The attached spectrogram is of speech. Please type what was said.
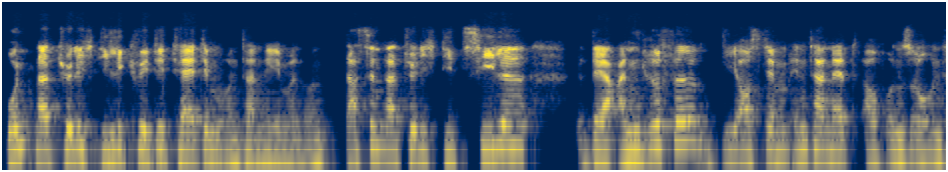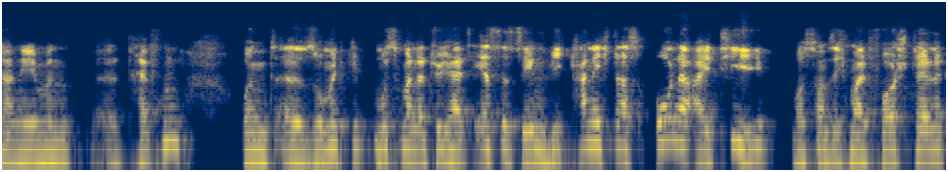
und natürlich die Liquidität im Unternehmen. Und das sind natürlich die Ziele der Angriffe, die aus dem Internet auf unsere Unternehmen äh, treffen. Und äh, somit gibt, muss man natürlich als erstes sehen, wie kann ich das ohne IT, muss man sich mal vorstellen,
